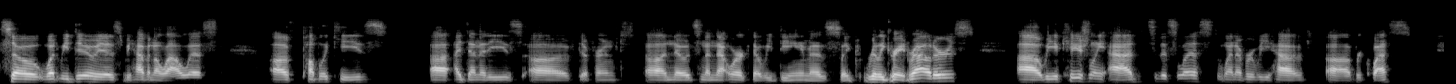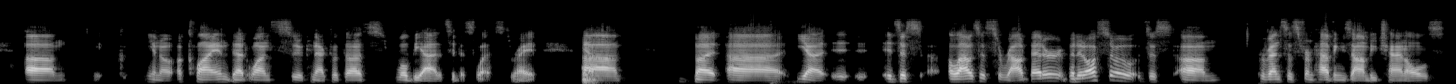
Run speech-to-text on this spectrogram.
So what we do is we have an allow list of public keys uh, identities of different uh, nodes in the network that we deem as like really great routers. Uh, we occasionally add to this list whenever we have uh, requests. Um, you know, a client that wants to connect with us will be added to this list, right? Yeah. Um, but uh, yeah, it, it, just allows us to route better, but it also just um, prevents us from having zombie channels.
